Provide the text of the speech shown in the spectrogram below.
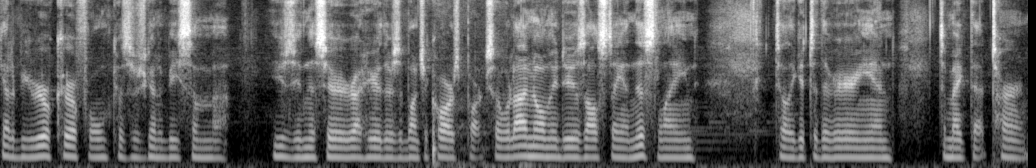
got to be real careful because there's going to be some uh, usually in this area right here there's a bunch of cars parked. So what I normally do is I'll stay in this lane until I get to the very end to make that turn.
